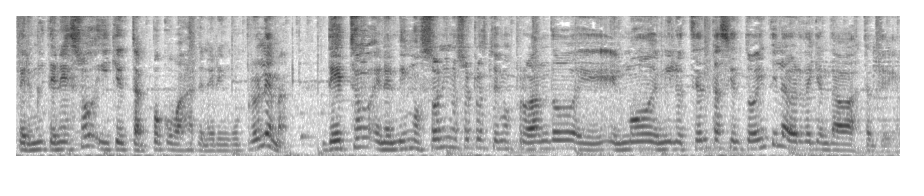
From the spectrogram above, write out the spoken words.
permiten eso y que tampoco vas a tener ningún problema. De hecho, en el mismo Sony nosotros estuvimos probando eh, el modo de 1080-120 y la verdad que andaba bastante bien.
